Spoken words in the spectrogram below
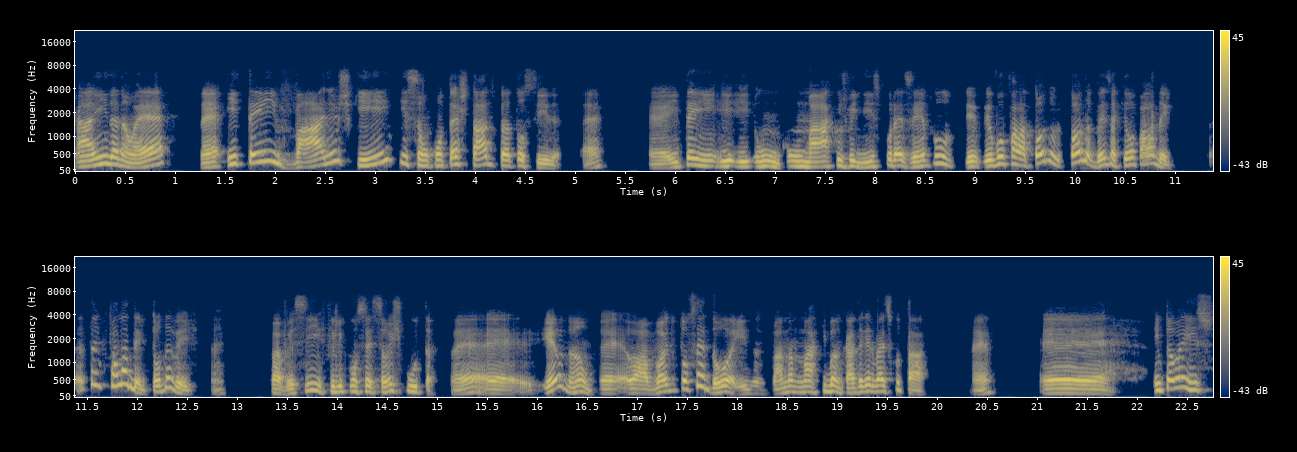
ainda não é, né? e tem vários que, que são contestados pela torcida. Né? É, e tem e, e um, um, Marcos Vinícius, por exemplo, eu, eu, vou falar todo, toda vez aqui, eu vou falar dele. Eu tenho que falar dele toda vez, né? Para ver se Felipe Conceição escuta. Né? É, eu não, é a voz do torcedor aí, lá na, na arquibancada que ele vai escutar. Né? É, então é isso.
